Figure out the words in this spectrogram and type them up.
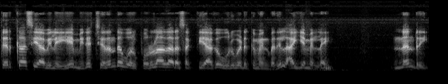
தெற்காசியாவிலேயே மிகச்சிறந்த ஒரு பொருளாதார சக்தியாக உருவெடுக்கும் என்பதில் ஐயமில்லை. நன்றி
